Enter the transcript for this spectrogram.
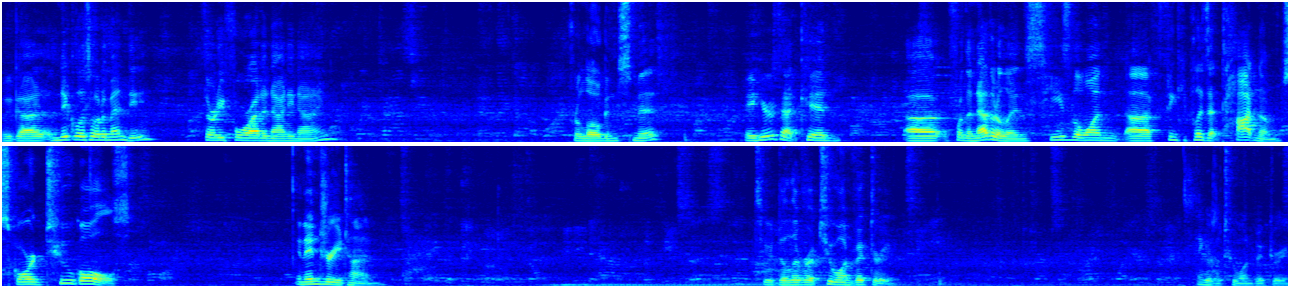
We got Nicolas Otamendi, 34 out of 99 quick passing, and they got a wide for Logan Smith. Hey, here's that kid uh, for the Netherlands. He's the one, uh, I think he plays at Tottenham, scored two goals in injury time to deliver a 2 1 victory. I think it was a 2 1 victory.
